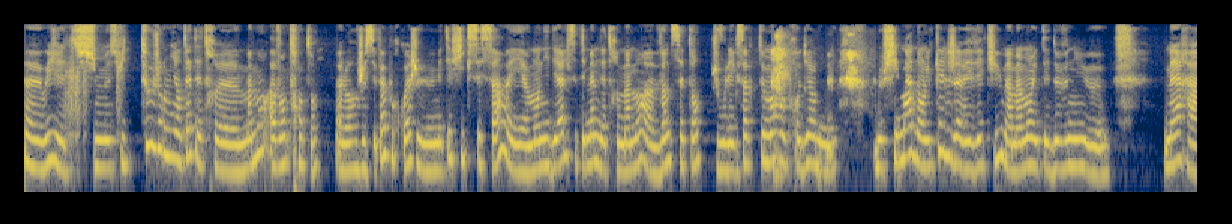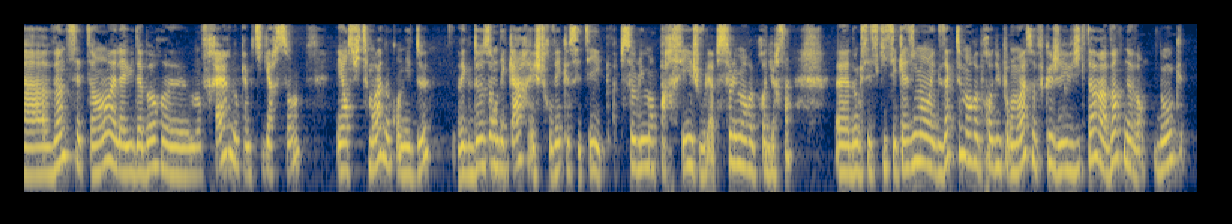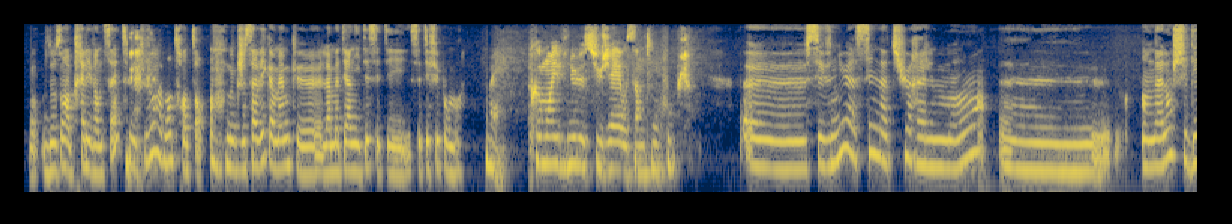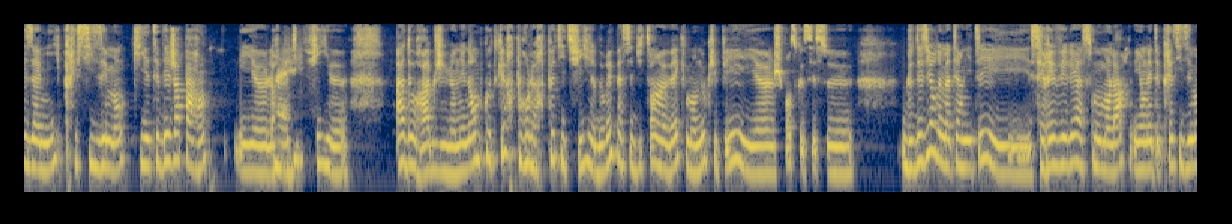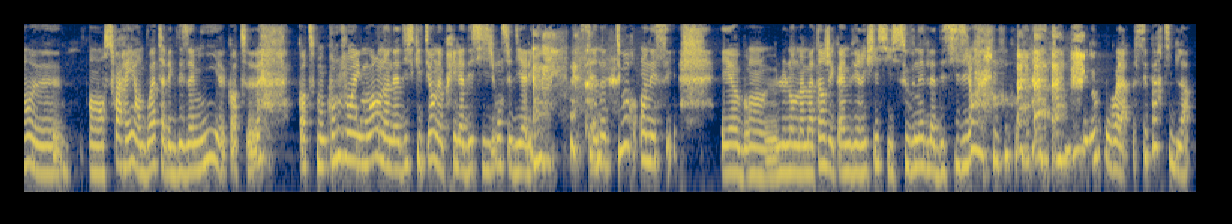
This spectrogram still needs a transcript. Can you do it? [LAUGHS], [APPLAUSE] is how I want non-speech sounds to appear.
Euh, Oui, je me suis toujours mis en tête d'être euh, maman avant 30 ans. Alors je sais pas pourquoi, je m'étais fixé ça et mon idéal c'était même d'être maman à 27 ans. Je voulais exactement reproduire le, le schéma dans lequel j'avais vécu. Ma maman était devenue mère à 27 ans. Elle a eu d'abord mon frère, donc un petit garçon, et ensuite moi, donc on est deux avec deux ans d'écart et je trouvais que c'était absolument parfait. Je voulais absolument reproduire ça. Euh, donc c'est ce qui s'est quasiment exactement reproduit pour moi, sauf que j'ai eu Victor à 29 ans. Donc bon, deux ans après les 27, mais [LAUGHS] toujours avant 30 ans. [LAUGHS] Donc je savais quand même que la maternité c'était c'était fait pour moi. Ouais. Comment est venu le sujet au sein de ton couple? Euh, C'est venu assez naturellement. Euh, en allant chez des amis précisément qui étaient déjà parents et euh, leur Ouais. petite fille euh, adorable. J'ai eu un énorme coup de cœur pour leur petite fille. J'adorais passer du temps avec, m'en occuper et euh, je pense que c'est ce le désir de maternité s'est révélé à ce moment-là et on était précisément euh, en soirée en boîte avec des amis quand euh, [LAUGHS] quand mon conjoint et moi on en a discuté, on a pris la décision, on s'est dit allez, [LAUGHS] [LAUGHS] c'est à notre tour, on essaie. Et euh, bon, euh, le lendemain matin, j'ai quand même vérifié s'il se souvenait de la décision. [LAUGHS] et donc euh, voilà, c'est parti de là.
